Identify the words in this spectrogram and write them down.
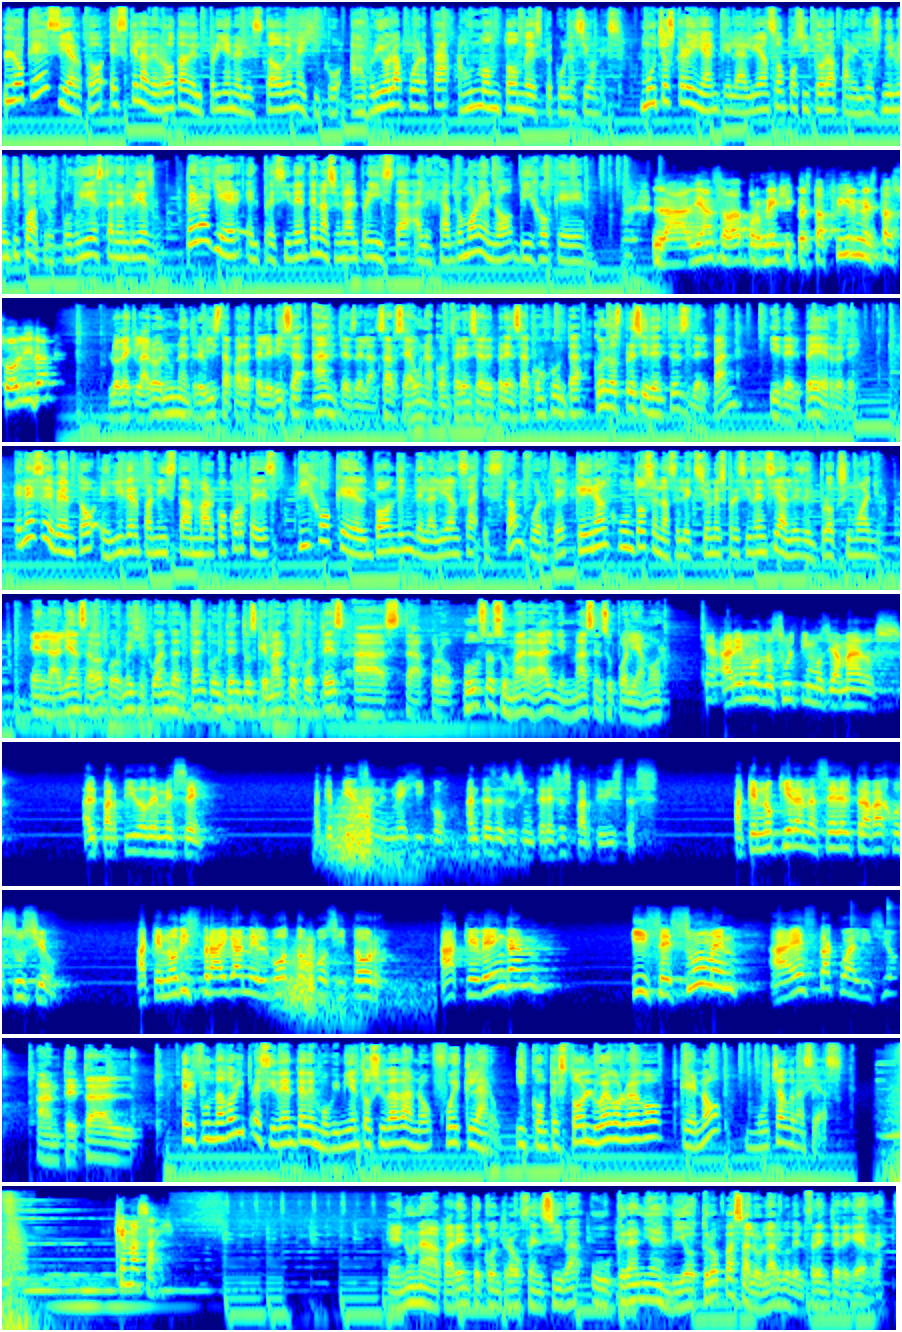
Lo que es cierto es que la derrota del PRI en el Estado de México abrió la puerta a un montón de especulaciones. Muchos creían que la alianza opositora para el 2024 podría estar en riesgo. Pero ayer el presidente nacional priista Alejandro Moreno dijo que la alianza va por México, está firme, está sólida. Lo declaró en una entrevista para Televisa antes de lanzarse a una conferencia de prensa conjunta con los presidentes del PAN y del PRD. En ese evento, el líder panista Marco Cortés dijo que el bonding de la alianza es tan fuerte que irán juntos en las elecciones presidenciales del próximo año. En la Alianza Va por México andan tan contentos que Marco Cortés hasta propuso sumar a alguien más en su poliamor. Haremos los últimos llamados al partido de MC a que piensen en México antes de sus intereses partidistas, a que no quieran hacer el trabajo sucio, a que no distraigan el voto opositor, a que vengan y se sumen a esta coalición. Ante tal... El fundador y presidente de Movimiento Ciudadano fue claro y contestó luego luego que no, muchas gracias. ¿Qué más hay? En una aparente contraofensiva, Ucrania envió tropas a lo largo del frente de guerra.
